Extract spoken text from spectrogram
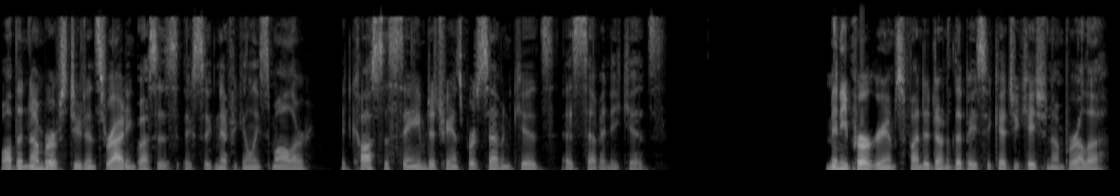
While the number of students riding buses is significantly smaller, it costs the same to transport 7 kids as 70 kids. Many programs funded under the basic education umbrella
